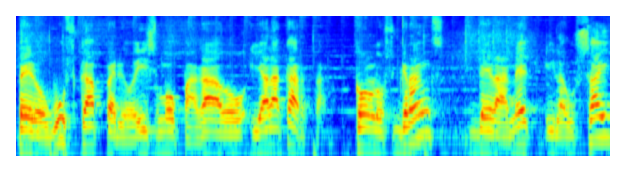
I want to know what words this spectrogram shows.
pero busca periodismo pagado y a la carta. Con los grants de la NET y la USAID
